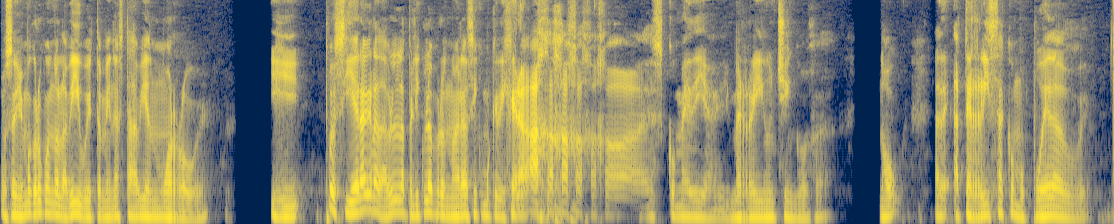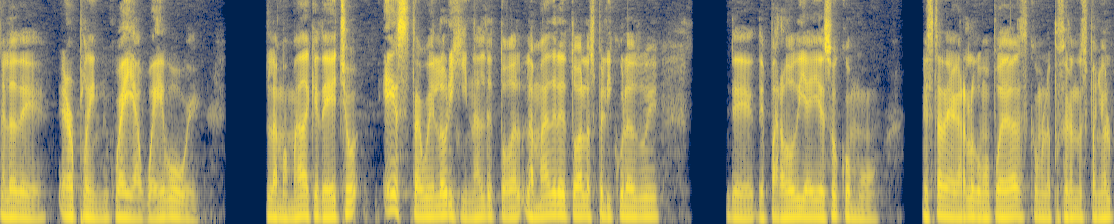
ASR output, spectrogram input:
o sea, yo me acuerdo cuando la vi, güey, también estaba bien morro, güey. Y pues sí era agradable la película, pero no era así como que dijera, ah, ja, ja, ja, ja, es comedia. Y me reí un chingo, o sea. No, aterriza como pueda, güey. La de Airplane, güey, a huevo, güey. La mamada que de hecho, esta, güey, la original de toda, la madre de todas las películas, güey, de, de parodia y eso, como esta de agarrarlo como puedas, como la pusieron en español,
